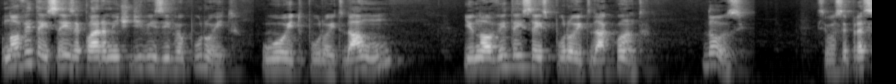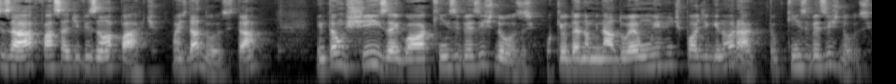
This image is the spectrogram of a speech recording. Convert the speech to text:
O 96 é claramente divisível por 8. O 8 por 8 dá 1, e o 96 por 8 dá quanto? 12. Se você precisar, faça a divisão à parte, mas dá 12, tá? Então, x é igual a 15 vezes 12, porque o denominador é 1 e a gente pode ignorar. Então, 15 vezes 12.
